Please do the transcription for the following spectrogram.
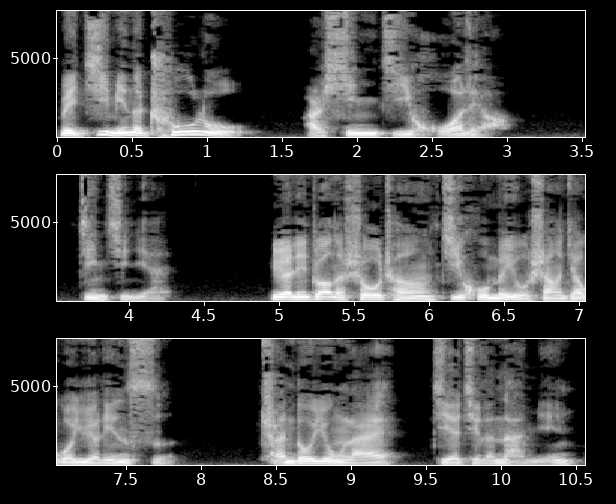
为饥民的出路而心急火燎。近几年，岳林庄的收成几乎没有上交过岳林寺，全都用来接济了难民。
